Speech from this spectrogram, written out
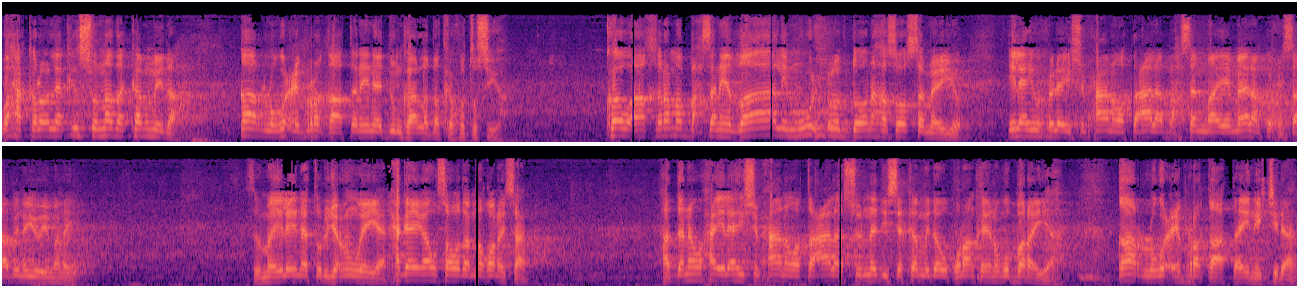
Waxaa kaloo laakiin sunnada ka mid a qaar lagu cibro qaatana in adduunka alla dadka ku tusiyo kow aakhiro ma baxsanay daalim wuxuu doonaha soo sameeyo. Ilaahay wuxuu leeyay subxaana wa tacaala baxsan maayo meelaan ku xisaabinayuu imanaya. Uma ilayna turjacuun weeyaan. Ayagaa u soo wada noqonaysaan. Haddana waxaa ilaahay subxaana wa tacaala sunnadiisa ka mida uu qur'aanka inugu barayaa. Qaar lagu cibro qaata inay jiraan.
